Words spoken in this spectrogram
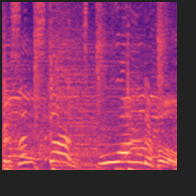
magnificent stunt! Wonderful!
